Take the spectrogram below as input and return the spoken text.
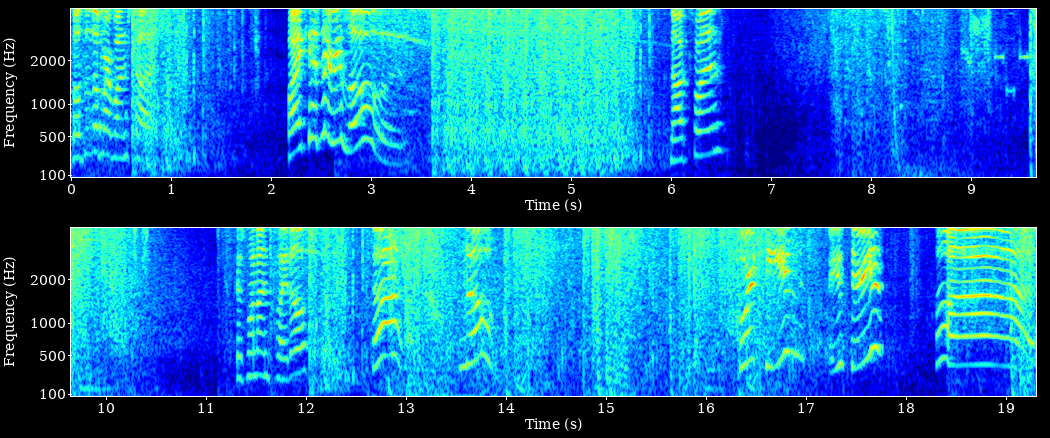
Both of them are one shot. Why can't I reload? Knocked one. There's one on title. Ah! No! 14? Are you serious? Ah!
